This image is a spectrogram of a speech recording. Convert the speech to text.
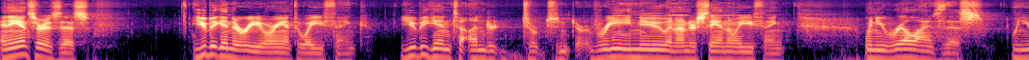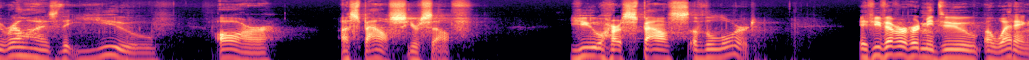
And the answer is this you begin to reorient the way you think. You begin to, under, to, to renew and understand the way you think when you realize this, when you realize that you are a spouse yourself. You are a spouse of the Lord. If you've ever heard me do a wedding,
